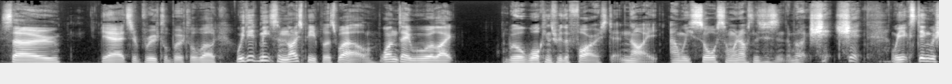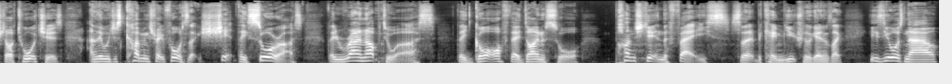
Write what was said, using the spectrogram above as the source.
So yeah, it's a brutal, brutal world. We did meet some nice people as well. One day we were like, we were walking through the forest at night and we saw someone else in the distance and we're like, shit, shit. And we extinguished our torches and they were just coming straight forward. It's like, shit, they saw us. They ran up to us. They got off their dinosaur, punched it in the face so that it became neutral again. It's like, he's yours now.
